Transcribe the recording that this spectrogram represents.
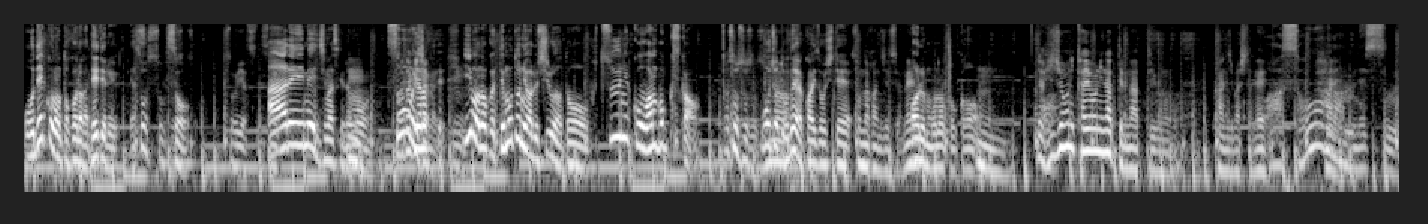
おでこのところが出てるやつ。そうそうそうそう。いうやつですね。あれイメージしますけども、うん。そうじゃなくて今なんか手元にある白だと普通にこうワンボックスカーをあそうそうそうちょっとね改造してそんな感じですよね。あるものとか、うん、いや非常に多様になってるなっていうのを感じましたね。あそうなんですね、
